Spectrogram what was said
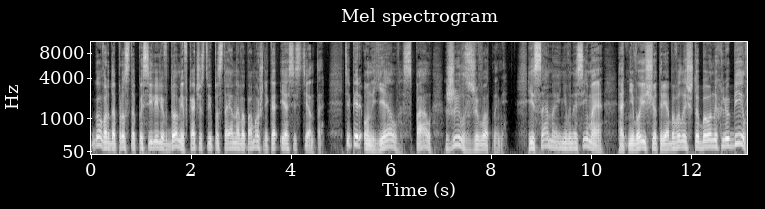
Говарда просто поселили в доме в качестве постоянного помощника и ассистента. Теперь он ел, спал, жил с животными. И самое невыносимое, от него еще требовалось, чтобы он их любил.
